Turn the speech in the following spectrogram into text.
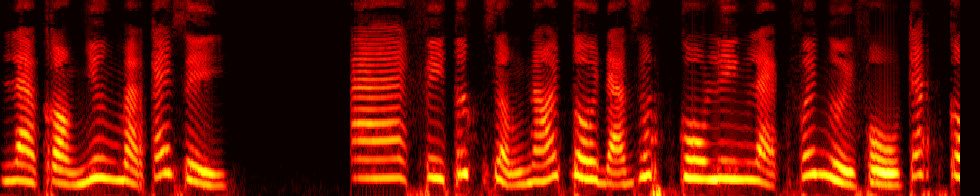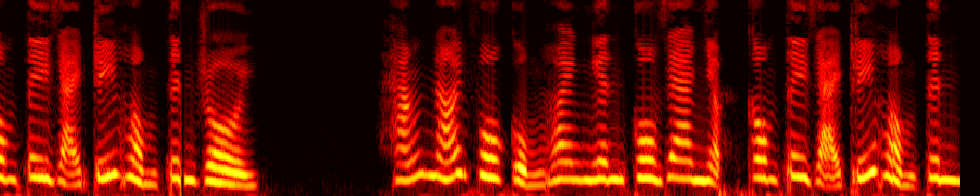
là còn nhưng mà cái gì? A Phi tức giận nói tôi đã giúp cô liên lạc với người phụ trách công ty giải trí Hồng Tinh rồi. Hắn nói vô cùng hoan nghênh cô gia nhập công ty giải trí Hồng Tinh.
